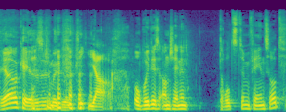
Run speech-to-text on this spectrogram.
Ja, okay, das ist schon mal gut. Ja. obwohl das anscheinend trotzdem Fans hat.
